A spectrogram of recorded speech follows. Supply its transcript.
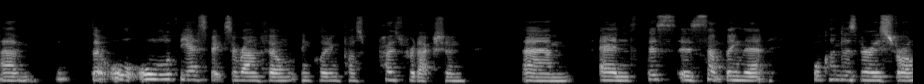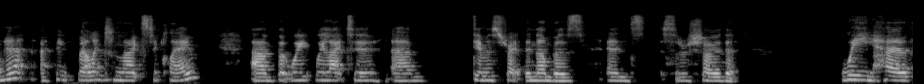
um, the, all, all, of the aspects around film, including post-production. Um, and this is something that Auckland is very strong at. I think Wellington likes to claim, um, but we, we like to um, demonstrate the numbers and sort of show that we have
